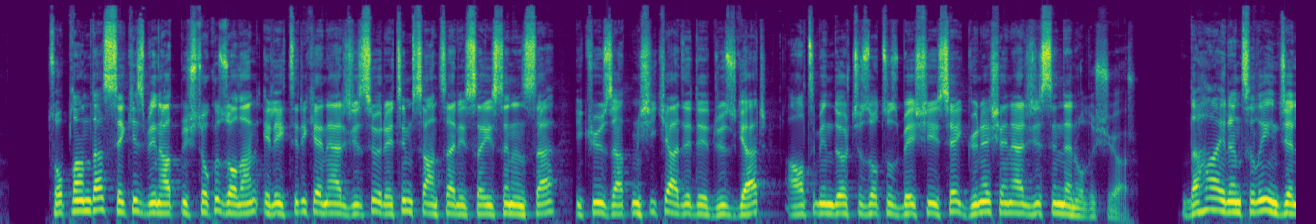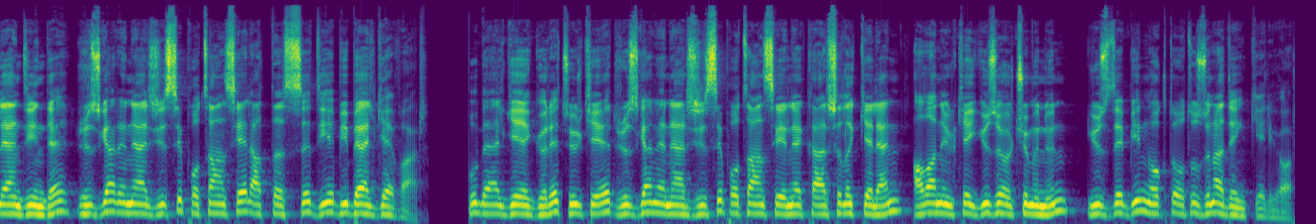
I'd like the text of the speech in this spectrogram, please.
Toplamda 8069 olan elektrik enerjisi üretim santrali sayısının ise 262 adedi rüzgar, 6435'i ise güneş enerjisinden oluşuyor. Daha ayrıntılı incelendiğinde rüzgar enerjisi potansiyel atlası diye bir belge var. Bu belgeye göre Türkiye rüzgar enerjisi potansiyeline karşılık gelen alan ülke yüz ölçümünün %1.30'una denk geliyor.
